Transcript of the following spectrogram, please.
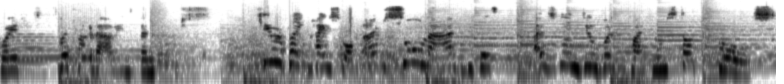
with with Abby's Adventures. Here we're playing Hiveswap, and I'm so mad because I was going to do one of my Homestuck Trolls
